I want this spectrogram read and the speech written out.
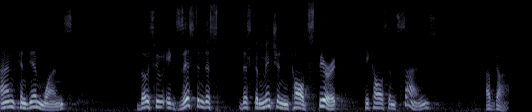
uncondemned ones, those who exist in this this dimension called spirit, he calls them sons of God.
